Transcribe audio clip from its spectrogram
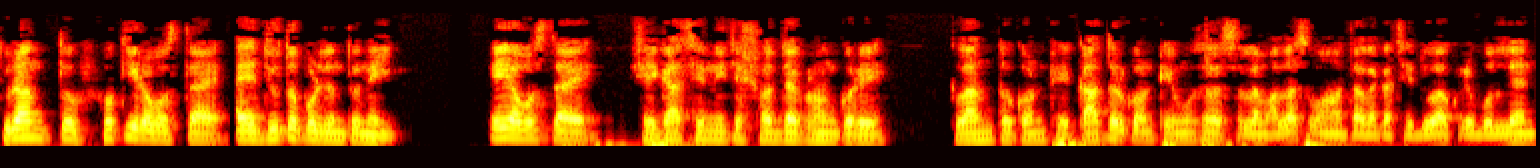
চূড়ান্ত ফকির অবস্থায় জুতো পর্যন্ত নেই। এই অবস্থায় সেই গাছের নিচে শয্যা গ্রহণ করে ক্লান্ত কণ্ঠে, কাতর কণ্ঠে মুসা সাল্লাম আল্লাহ সুহামতাল্লাহ কাছে দোয়া করে বললেন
